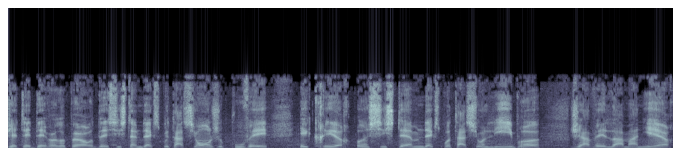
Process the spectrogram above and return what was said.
J'étais développeur des systèmes d'exploitation. Je pouvais écrire un système d'exploitation libre. J'avais la manière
